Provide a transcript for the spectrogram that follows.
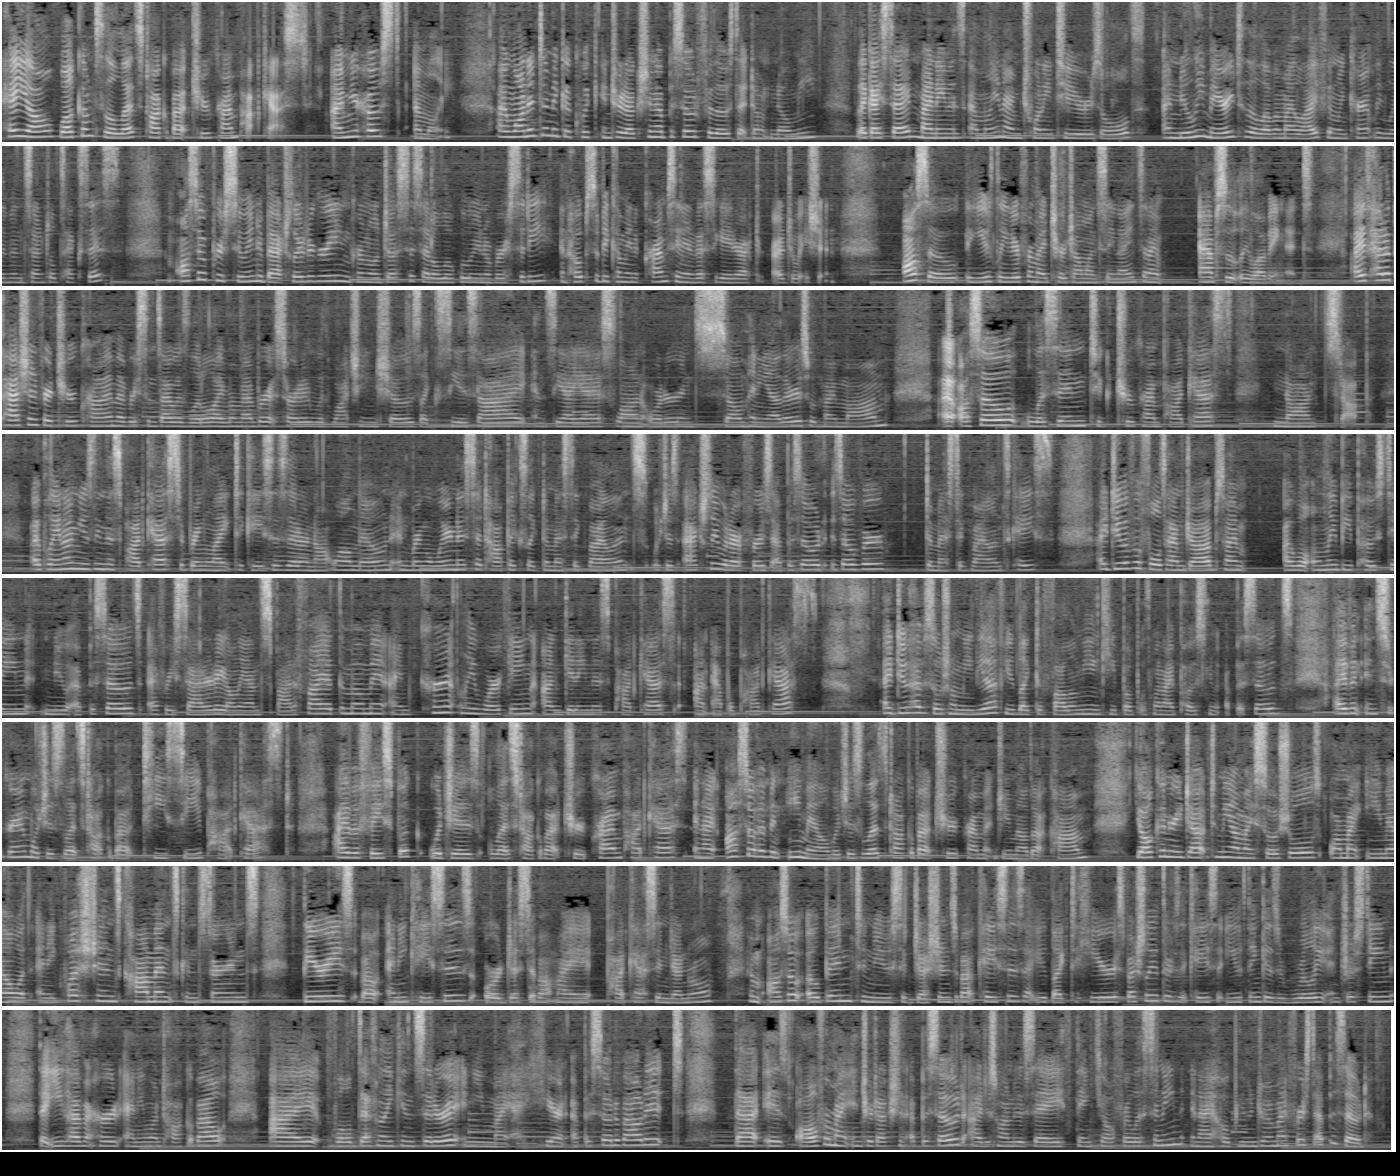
Hey y'all, welcome to the Let's Talk About True Crime podcast. I'm your host, Emily. I wanted to make a quick introduction episode for those that don't know me. Like I said, my name is Emily and I'm 22 years old. I'm newly married to the love of my life and we currently live in Central Texas. I'm also pursuing a bachelor degree in criminal justice at a local university and hopes of becoming a crime scene investigator after graduation. Also, a youth leader for my church on Wednesday nights and I'm absolutely loving it. I've had a passion for true crime ever since I was little. I remember it started with watching shows like CSI, NCIS, Law and Order, and so many others with my mom. I also listen to true crime podcasts nonstop. I plan on using this podcast to bring light to cases that are not well known and bring awareness to topics like domestic violence, which is actually what our first episode is over domestic violence case. I do have a full time job, so I'm I will only be posting new episodes every Saturday only on Spotify at the moment. I'm currently working on getting this podcast on Apple Podcasts. I do have social media if you'd like to follow me and keep up with when I post new episodes. I have an Instagram, which is Let's Talk About TC Podcast. I have a Facebook, which is Let's Talk About True Crime Podcast. And I also have an email, which is Let's Talk About True Crime at gmail.com. Y'all can reach out to me on my socials or my email with any questions, comments, concerns, theories about any cases or just about my podcast in general. I'm also open to new suggestions about cases that you'd like to hear, especially if there's a case that you think is really interesting that you haven't heard anyone talk about. I will definitely consider it and you might hear an episode about it. That is all for my introduction episode. I just wanted to say thank y'all for listening and I hope you enjoy my first episode.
